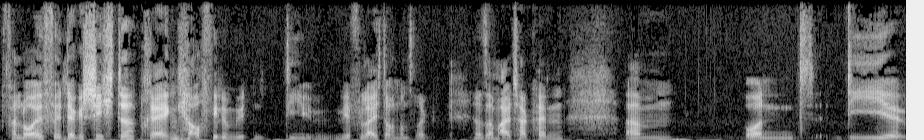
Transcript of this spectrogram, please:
Verläufe in der Geschichte prägen ja auch viele Mythen, die wir vielleicht auch in unserer in unserem Alltag kennen. Ähm, und die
